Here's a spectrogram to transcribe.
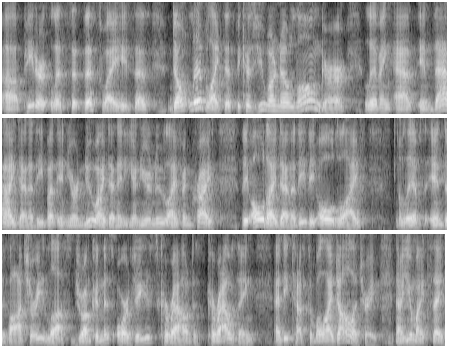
uh, Peter lists it this way He says, Don't live like this because you are no longer living at, in that identity, but in your new identity and your new life in Christ. The old identity, the old life, lives in debauchery, lust, drunkenness, orgies, carousing, and detestable idolatry. Now, you might say,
